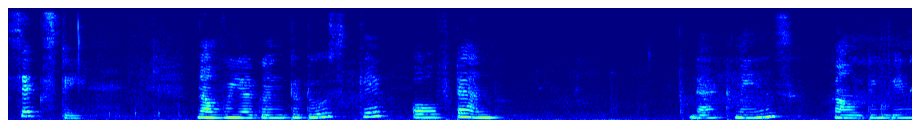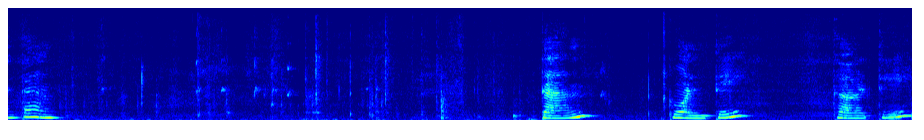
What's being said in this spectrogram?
60 now we are going to do skip of 10 that means counting in 10 10 20 30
